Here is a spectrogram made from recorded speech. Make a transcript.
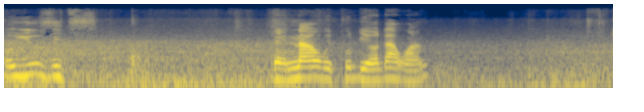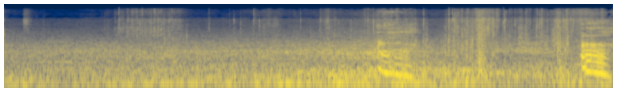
So use it. Then now we put the other one. Ah. Ah.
